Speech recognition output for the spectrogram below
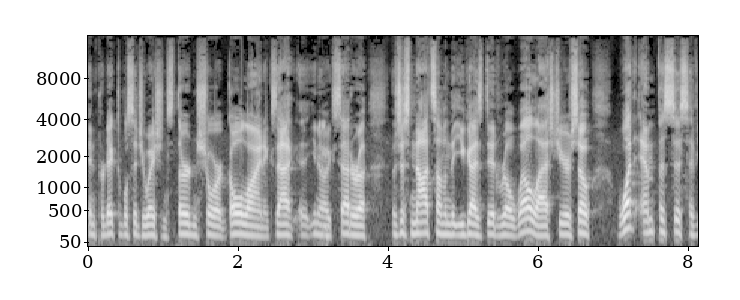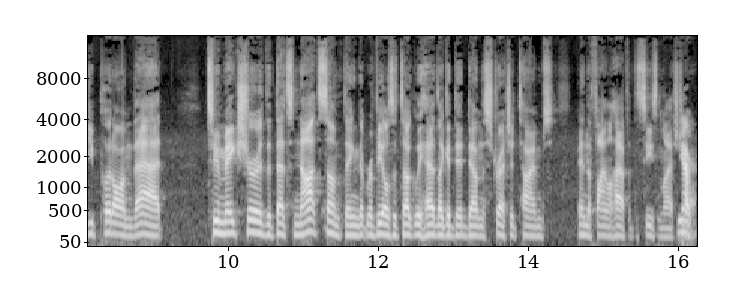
in predictable situations, third and short, goal line, exact, you know, et cetera. It was just not something that you guys did real well last year. So, what emphasis have you put on that? To make sure that that's not something that reveals its ugly head like it did down the stretch at times in the final half of the season last yeah. year.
